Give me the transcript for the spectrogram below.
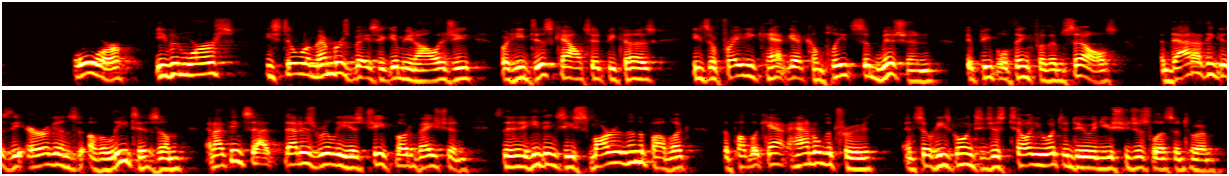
Or even worse, he still remembers basic immunology, but he discounts it because he's afraid he can't get complete submission if people think for themselves. And that, I think, is the arrogance of elitism. And I think that that is really his chief motivation, is that he thinks he's smarter than the public. The public can't handle the truth. And so he's going to just tell you what to do, and you should just listen to him.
